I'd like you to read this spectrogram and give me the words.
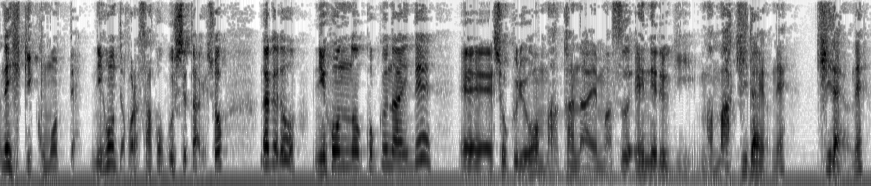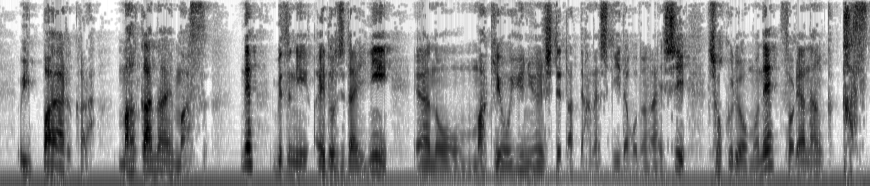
ね、引きこもって。日本ってほら鎖国してたわけでしょ？だけど、日本の国内で、えー、食料を賄えます。エネルギー、まあ、薪だよね。木だよね。いっぱいあるから。賄えます。ね、別に江戸時代に、あの、薪を輸入してたって話聞いたことないし、食料もね、そりゃなんかカス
